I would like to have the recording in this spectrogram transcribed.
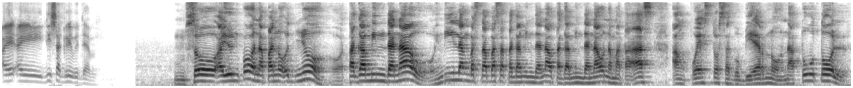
I, I disagree with them. Mm, So, ayun po, napanood nyo. O, taga Mindanao. O, hindi lang basta-basta taga Mindanao. Taga Mindanao na mataas ang pwesto sa gobyerno na tutol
